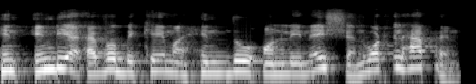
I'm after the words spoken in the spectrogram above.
India ever became a Hindu only nation, what will happen?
